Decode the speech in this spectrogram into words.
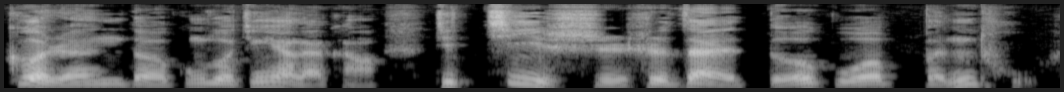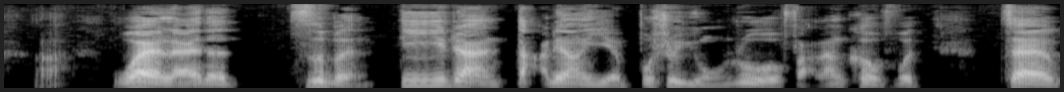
个人的工作经验来看啊，即即使是在德国本土啊，外来的资本第一站大量也不是涌入法兰克福，在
